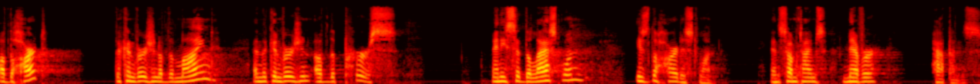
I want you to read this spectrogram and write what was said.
of the heart, the conversion of the mind, and the conversion of the purse. And he said the last one is the hardest one, and sometimes never happens.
